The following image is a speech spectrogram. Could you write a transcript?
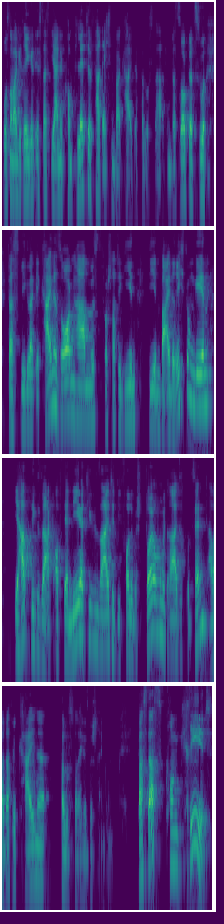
wo es nochmal geregelt ist, dass ihr eine komplette Verrechenbarkeit der Verluste habt. Und das sorgt dazu, dass, wie gesagt, ihr keine Sorgen haben müsst vor Strategien, die in beide Richtungen gehen. Ihr habt, wie gesagt, auf der negativen Seite die volle Besteuerung mit 30 Prozent, aber dafür keine Verlustverrechnungsbeschränkung. Was das konkret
